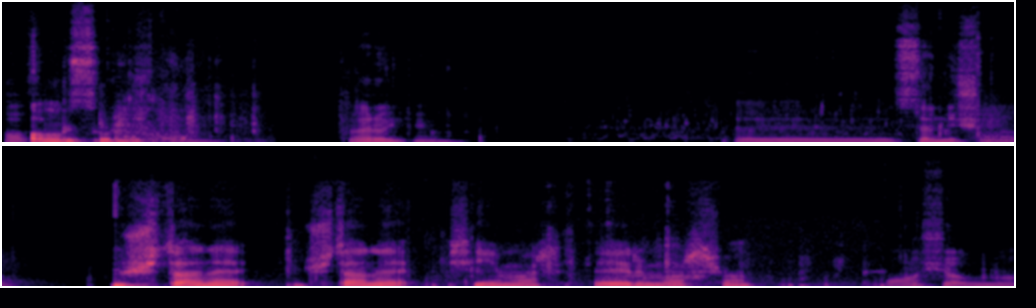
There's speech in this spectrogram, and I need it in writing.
Aldık ya. Ver bakayım. Ee, sen de şunu al. Üç tane, üç tane şeyim var. Değerim var şu an. Maşallah.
